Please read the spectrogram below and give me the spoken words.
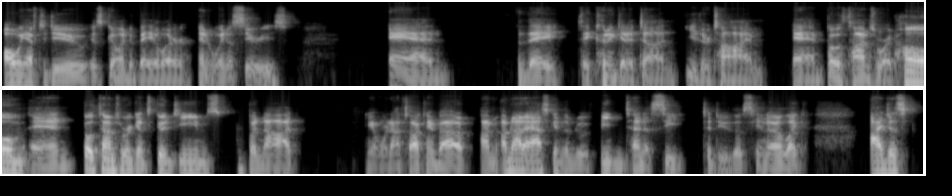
all we have to do is go into Baylor and win a series. And they they couldn't get it done either time. And both times were at home and both times were against good teams but not you know we're not talking about I'm I'm not asking them to have beaten Tennessee to do this you know? Like I just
